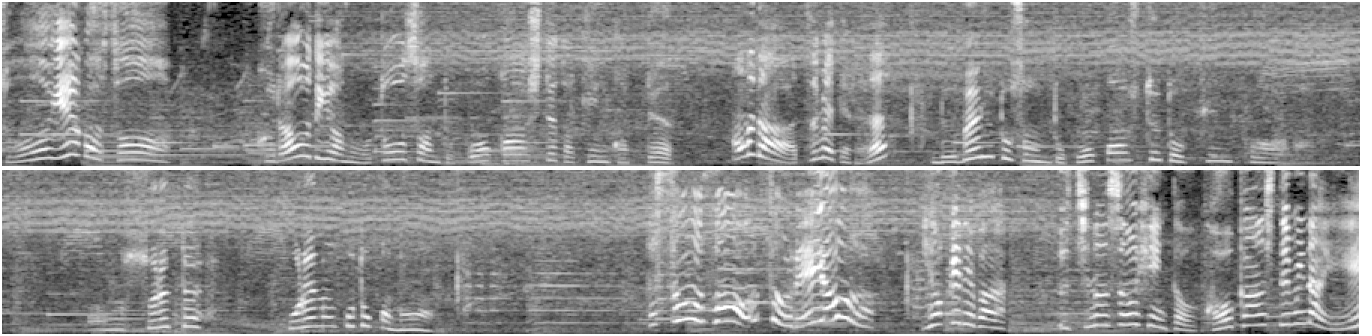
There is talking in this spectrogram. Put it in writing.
そういえばさクラウディアのお父さんと交換してた金貨ってまだ集めてる？ルベルトさんと交換してた金貨。あそれってこれのことかな？そうそうそれよ！よければうちの商品と交換してみない？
